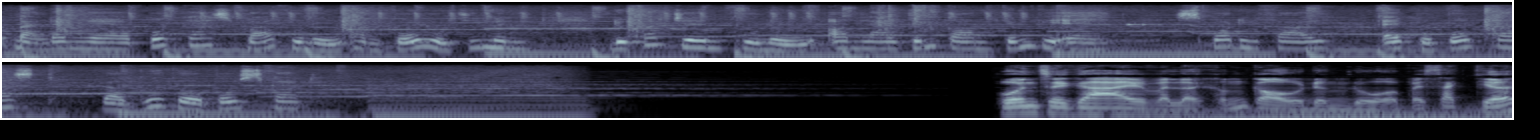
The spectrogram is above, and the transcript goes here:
Các bạn đang nghe podcast báo phụ nữ thành phố Hồ Chí Minh được phát trên phụ nữ online.com.vn, Spotify, Apple Podcast và Google Podcast. Poltergeist và lời khẩn cầu đừng đùa với xác chết.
